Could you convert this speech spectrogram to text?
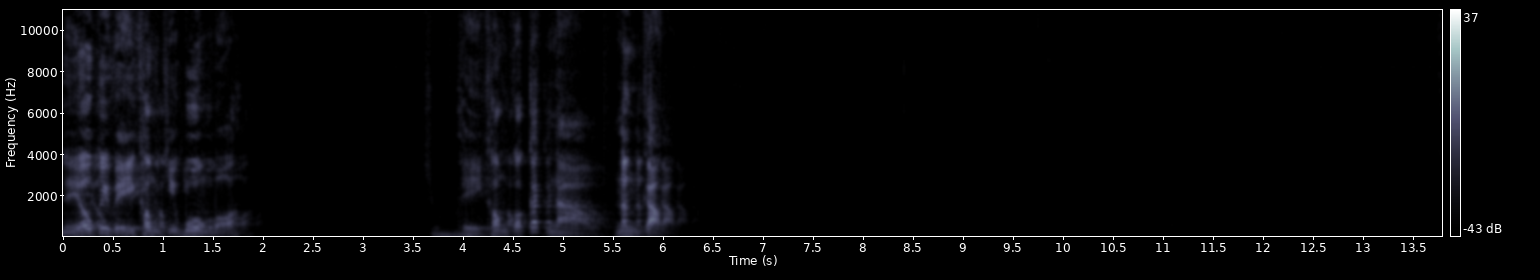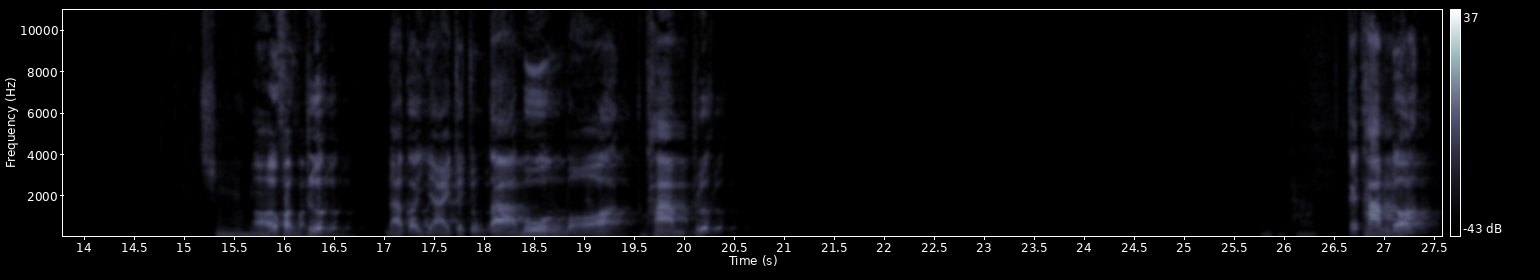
Nếu quý vị không chịu buông bỏ thì không có cách nào nâng cao. ở phần trước đã có dạy cho chúng ta buông bỏ tham trước. cái tham đó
